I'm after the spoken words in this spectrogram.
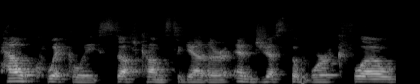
how quickly stuff comes together and just the workflow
